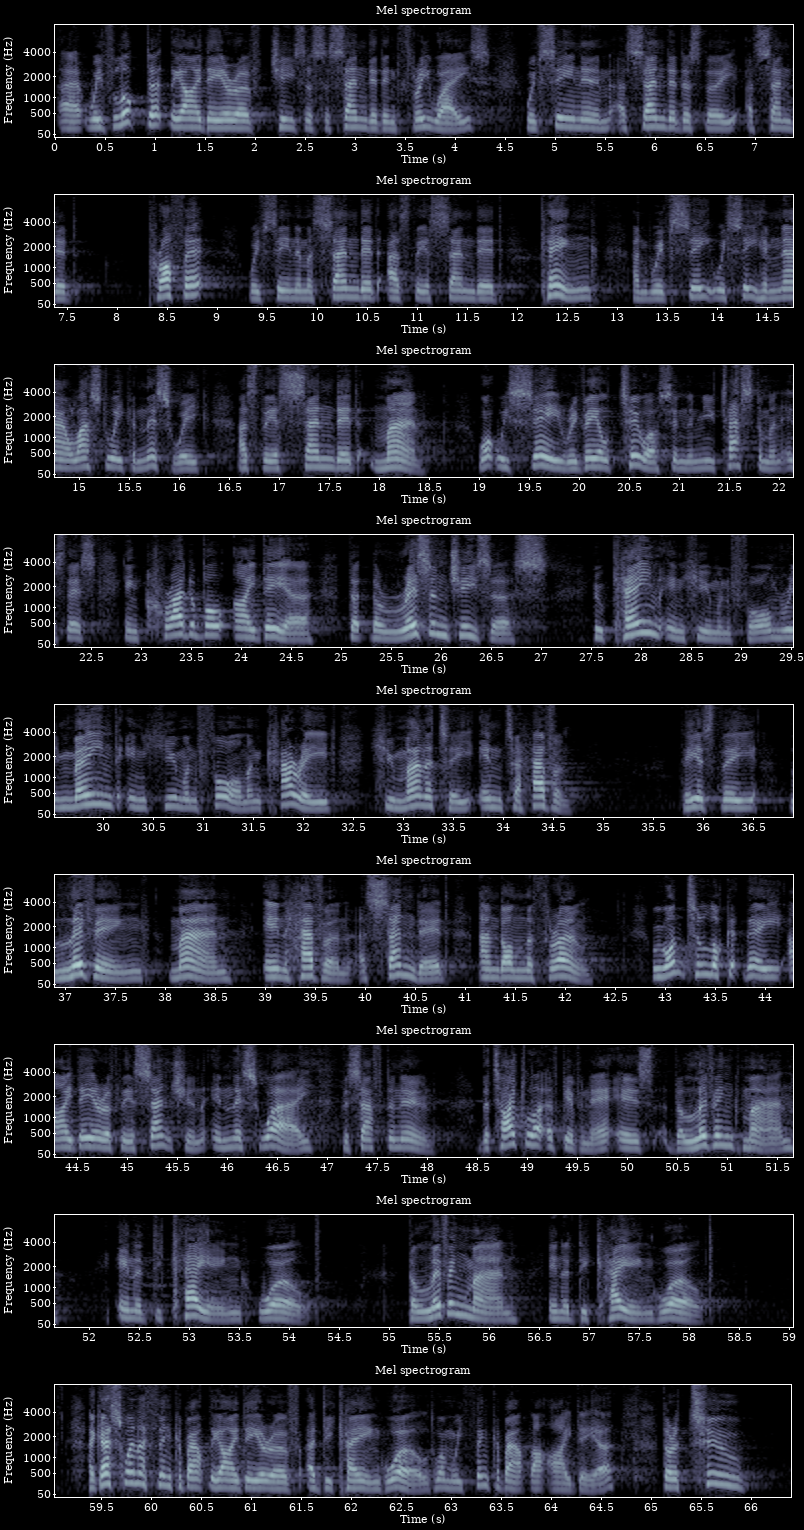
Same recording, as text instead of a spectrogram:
Uh, we've looked at the idea of Jesus ascended in three ways. We've seen him ascended as the ascended prophet, we've seen him ascended as the ascended king, and we see, we see him now, last week and this week, as the ascended man. What we see revealed to us in the New Testament is this incredible idea that the risen Jesus, who came in human form, remained in human form, and carried humanity into heaven. He is the living man in heaven, ascended and on the throne. We want to look at the idea of the ascension in this way this afternoon. The title I've given it is The Living Man in a Decaying World. The Living Man in a Decaying World. I guess when I think about the idea of a decaying world, when we think about that idea, there are two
